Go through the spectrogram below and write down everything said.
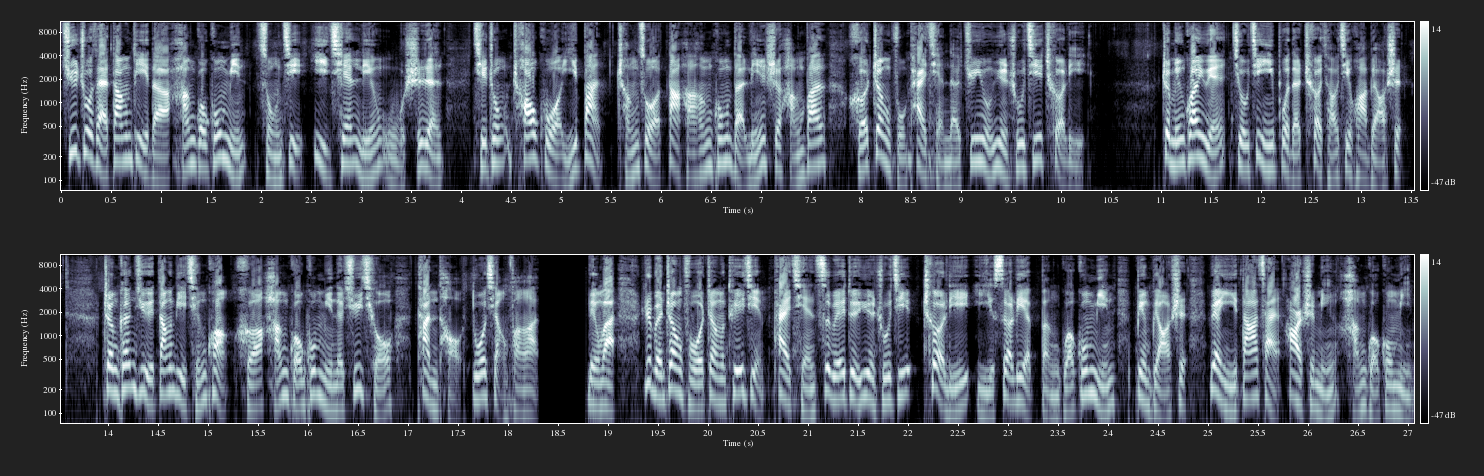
居住在当地的韩国公民总计一千零五十人，其中超过一半乘坐大韩航空的临时航班和政府派遣的军用运输机撤离。这名官员就进一步的撤侨计划表示，正根据当地情况和韩国公民的需求探讨多项方案。另外，日本政府正推进派遣自卫队运输机撤离以色列本国公民，并表示愿意搭载二十名韩国公民。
